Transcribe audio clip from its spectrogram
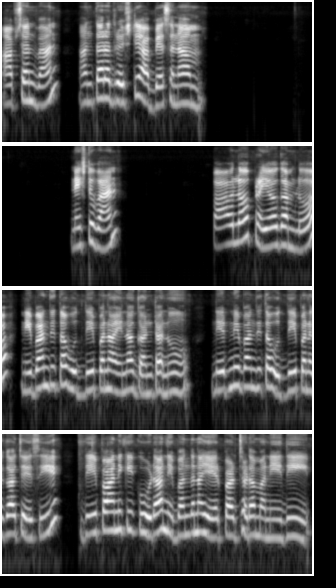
ఆప్షన్ వన్ అంతరదృష్టి అభ్యసనం. నెక్స్ట్ వన్ పావ్లో ప్రయోగంలో నిబంధిత ఉద్దీపన అయిన గంటను నిర్నిబంధిత ఉద్దీపనగా చేసి దీపానికి కూడా నిబంధన ఏర్పరచడం అనేది.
